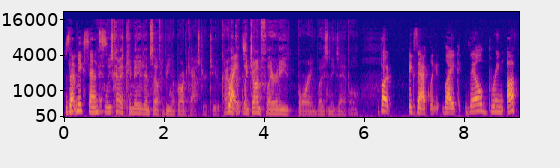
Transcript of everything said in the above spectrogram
Does that make sense? Well, he's kind of committed himself to being a broadcaster too. Kind of Right. like, like John Flaherty is boring, but as an example. but exactly like they'll bring up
